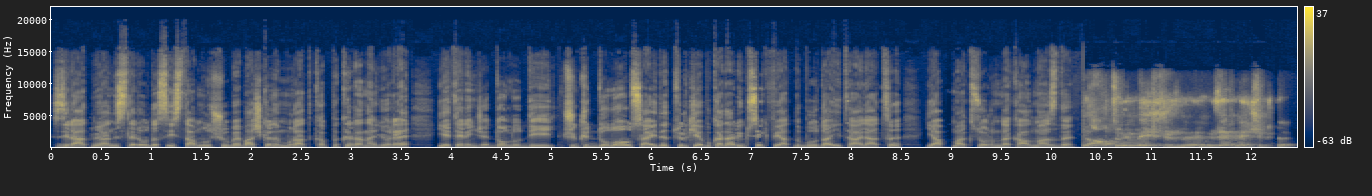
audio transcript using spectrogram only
Ziraat Mühendisleri Odası İstanbul Şube Başkanı Murat Kapıkıran'a göre yeterince dolu değil. Çünkü dolu olsaydı Türkiye bu kadar yüksek fiyatlı buğday ithalatı yapmak zorunda kalmazdı. 6500 liranın üzerine çıktı.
